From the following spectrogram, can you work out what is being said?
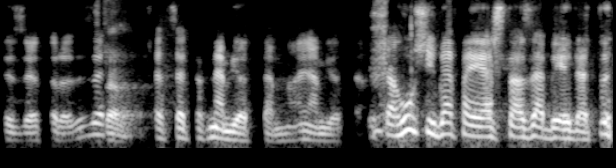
ezért, tudod, ezért, és egyszer csak nem jöttem, már nem jöttem. És a Husi befejezte az ebédet.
